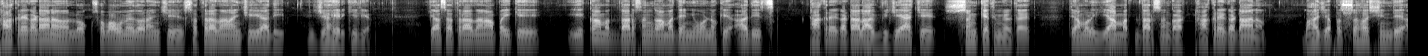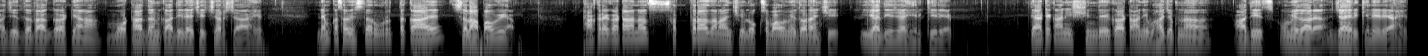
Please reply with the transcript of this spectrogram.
ठाकरे गटानं लोकसभा उमेदवारांची सतरा जणांची यादी जाहीर केली आहे. या सतरा जणांपैकी एका मतदारसंघामध्ये निवडणुकीआधीच ठाकरे गटाला विजयाचे संकेत मिळत आहेत त्यामुळे या मतदारसंघात ठाकरे गटानं भाजपसह शिंदे अजितदादा गट यांना मोठा धनका दिल्याची चर्चा आहे. नेमका सविस्तर वृत्त काय आहे? चला पाहूया. ठाकरे गटानं सतरा जणांची लोकसभा उमेदवारांची यादी जाहीर केली आहे. त्या ठिकाणी शिंदे गट आणि भाजपनं आधीच उमेदवार जाहीर केलेले आहेत.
